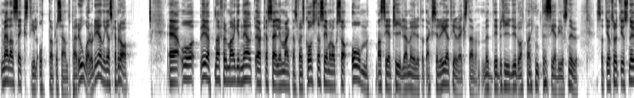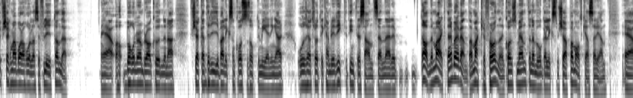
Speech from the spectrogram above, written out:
mellan 6 till 8 procent per år och det är ändå ganska bra. Eh, och vi öppnar för marginellt öka sälj och marknadsföringskostnader, säger man också, om man ser tydliga möjligheter att accelerera tillväxten. Men det betyder ju då att man inte ser det just nu. Så jag tror att just nu försöker man bara hålla sig flytande. Eh, behålla de bra kunderna, försöka driva liksom kostnadsoptimeringar. Och jag tror att det kan bli riktigt intressant sen när, det, ja, när marknaden börjar vända, makroförhållanden, konsumenterna vågar liksom köpa matkassar igen. Eh,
